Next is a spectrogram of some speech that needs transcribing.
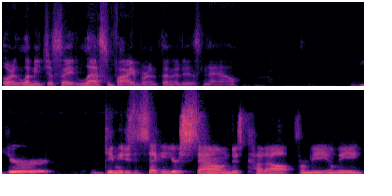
or let me just say less vibrant than it is now your give me just a second. Your sound is cut out for me. Let me.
